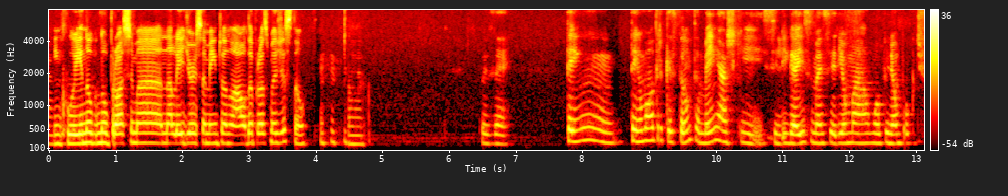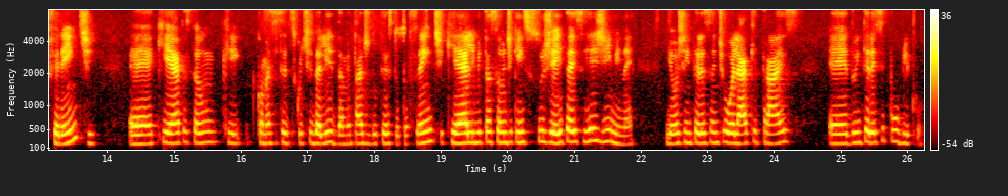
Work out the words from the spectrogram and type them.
É. Incluir no, no próxima, na lei de orçamento anual da próxima gestão. É. Pois é. Tem, tem uma outra questão também, acho que se liga a isso, mas seria uma, uma opinião um pouco diferente, é, que é a questão que começa a ser discutida ali, da metade do texto para frente, que é a limitação de quem se sujeita a esse regime, né? E eu achei interessante o olhar que traz é, do interesse público.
